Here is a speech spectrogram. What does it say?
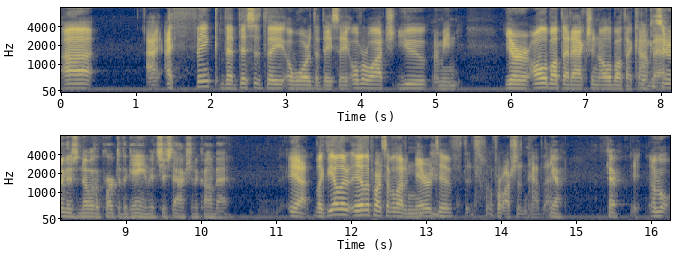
uh, I I think that this is the award that they say Overwatch. You, I mean, you're all about that action, all about that combat. well, considering there's no other part to the game, it's just action and combat. Yeah, like the other the other parts have a lot of narrative. Overwatch doesn't have that. Yeah. Okay. I'm-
